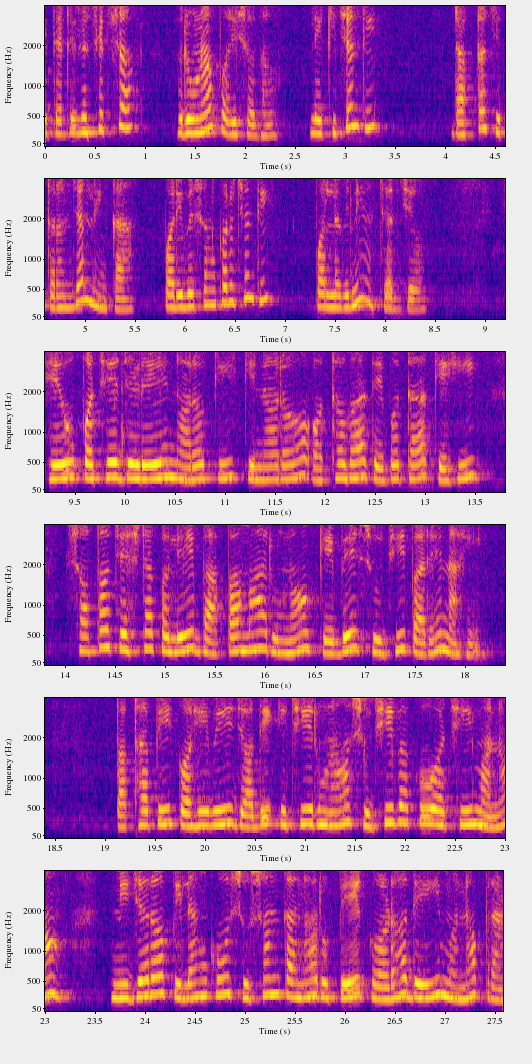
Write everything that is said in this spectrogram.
କବିତାଟିର ଶୀର୍ଷକ ଋଣ ପରିଶୋଧ। ଲେଖିଛନ୍ତି ଡକ୍ଟର ଚିତ୍ତରଞ୍ଜନ ଲେଙ୍କା। ପରିବେଷଣ କରୁଛନ୍ତି ପଲ୍ଲବିନୀ ଆଚାର୍ଯ୍ୟ। ହେଉ ପଛେ ଯେଡ଼େ ନର କି କିନର ଅଥବା ଦେବତା କେହି ସତ ଚେଷ୍ଟା କଲେ ବାପା ମା' ଋଣ କେବେ ଶୁଝିପାରେ ନାହିଁ। ତଥାପି କହିବି ଯଦି କିଛି ଋଣ ଶୁଝିବାକୁ ଅଛି ମନ ନିଜର ପିଲାଙ୍କୁ ସୁସନ୍ତାନ ରୂପେ ଗଢ଼ ଦେଇ ମନ ପ୍ରାଣ।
